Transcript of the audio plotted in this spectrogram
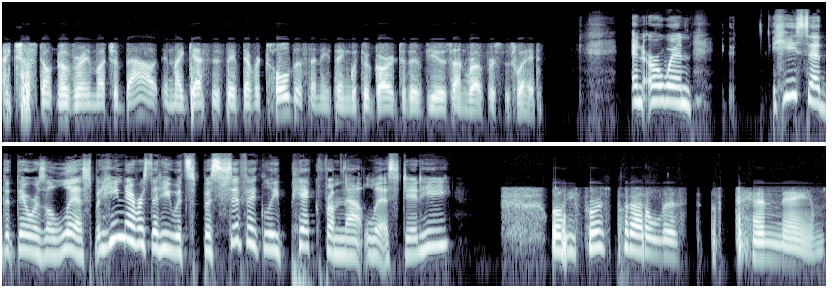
I just don't know very much about, and my guess is they've never told us anything with regard to their views on Roe versus Wade. And Erwin, he said that there was a list, but he never said he would specifically pick from that list, did he? Well, he first put out a list of 10 names,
